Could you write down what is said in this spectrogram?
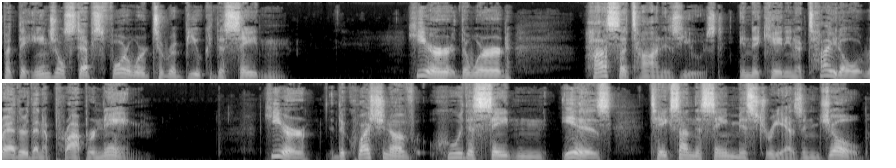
but the angel steps forward to rebuke the Satan. Here, the word Hasatan is used, indicating a title rather than a proper name. Here, the question of who the Satan is takes on the same mystery as in Job.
